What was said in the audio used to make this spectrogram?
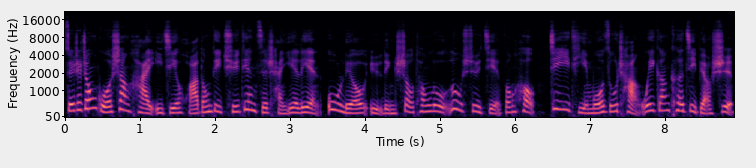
随着中国上海以及华东地区电子产业链、物流与零售通路陆续解封后，记忆体模组厂威刚科技表示，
